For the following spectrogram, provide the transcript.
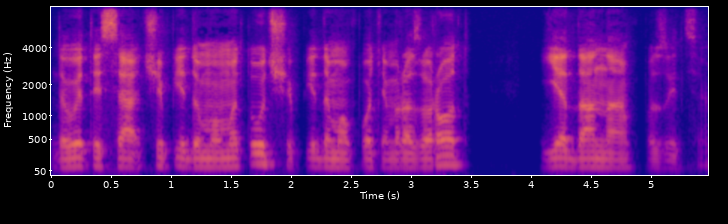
дивитися, чи підемо ми тут, чи підемо потім розворот, є дана позиція.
